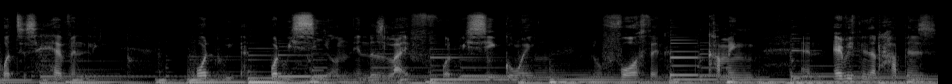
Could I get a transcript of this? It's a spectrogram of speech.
what is heavenly. What we what we see on in this life, what we see going know, forth and coming, and everything that happens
